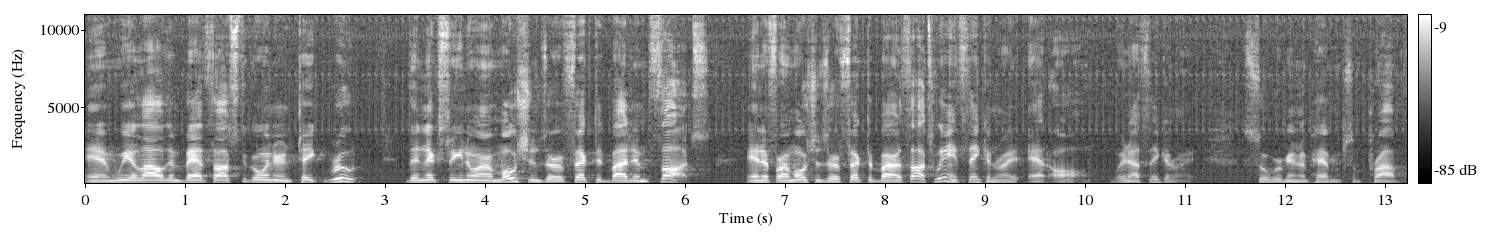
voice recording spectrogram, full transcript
and we allow them bad thoughts to go in there and take root, then next thing you know, our emotions are affected by them thoughts. And if our emotions are affected by our thoughts, we ain't thinking right at all. We're not thinking right. So we're going to have some problems.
